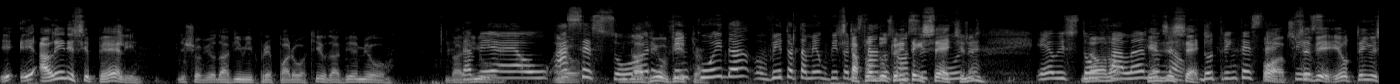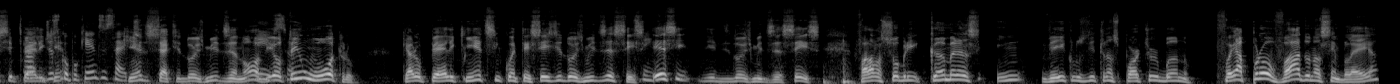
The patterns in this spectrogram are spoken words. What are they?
E, e além desse PL, Deixa eu ver, o Davi me preparou aqui. O Davi é meu. Davi, Davi é o é assessor, Davi, o quem Victor. cuida. O Vitor também, o Vitor está, está falando do 37, né? Eu estou não, não, falando 507. Não, do 37. Ó, você vê, eu tenho esse PL. Ah, desculpa, 507. 507 de 2019 isso. e eu tenho um outro, que era o PL 556 de 2016. Sim. Esse de 2016 falava sobre câmeras em veículos de transporte urbano. Foi aprovado na Assembleia,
